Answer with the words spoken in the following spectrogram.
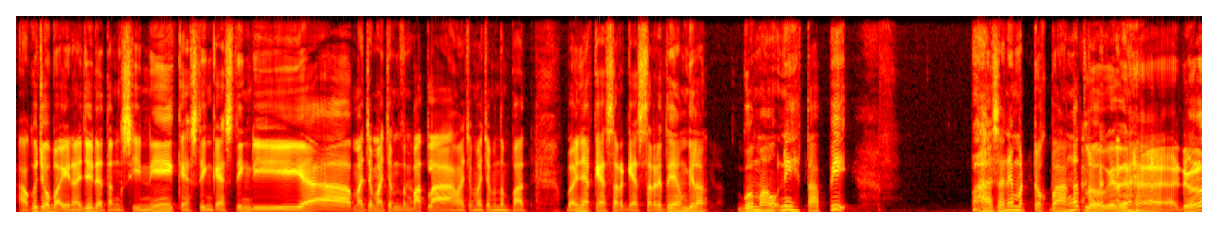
aku cobain aja datang ke sini casting-casting di ya macam-macam tempat lah, macam-macam tempat. Banyak caster-caster itu yang bilang, "Gue mau nih, tapi bahasannya medok banget loh gitu. Dulu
